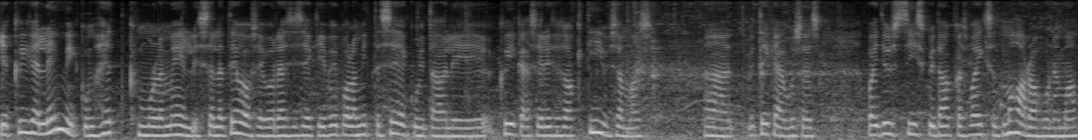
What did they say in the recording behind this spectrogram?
ja kõige lemmikum hetk mulle meeldis selle teose juures isegi võib-olla mitte see, kui ta oli kõige sellises aktiivsemas äh, tegevuses, vaid just siis, kui ta hakkas vaikselt maha rahunema.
